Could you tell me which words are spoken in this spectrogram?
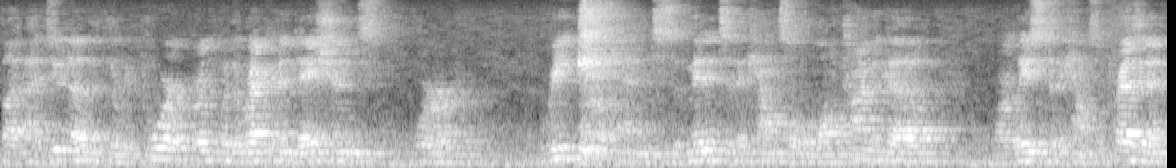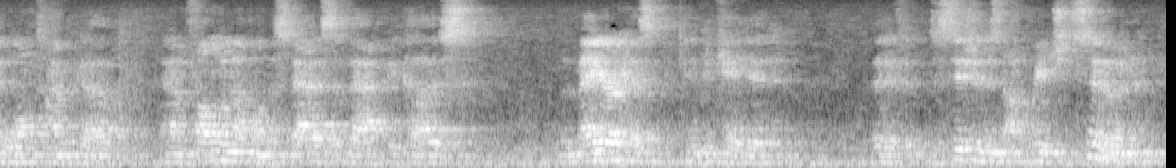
But I do know that the report, or or the recommendations were reached and submitted to the council a long time ago, or at least to the council president a long time ago. And I'm following up on the status of that because the mayor has indicated that if a decision is not reached soon,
